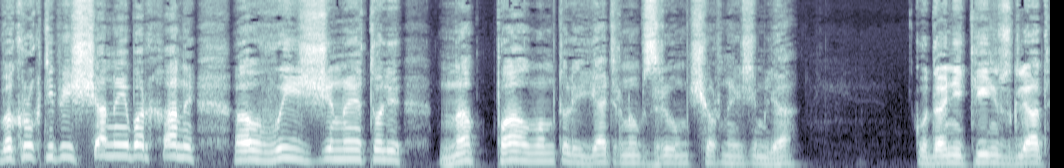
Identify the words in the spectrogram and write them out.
Вокруг не песчаные барханы, а выжженная то ли напалмом, то ли ядерным взрывом черная земля — Куда ни кинь взгляд,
